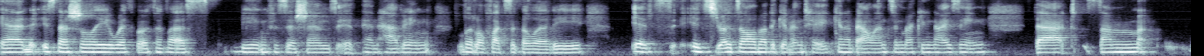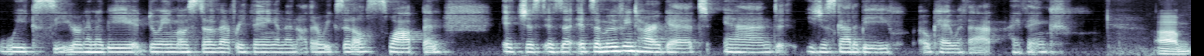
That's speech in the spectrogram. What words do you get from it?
and especially with both of us being physicians it, and having little flexibility, it's it's it's all about the give and take and a balance and recognizing that some weeks you're going to be doing most of everything and then other weeks it'll swap and it just is a it's a moving target and you just got to be okay with that i think um,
